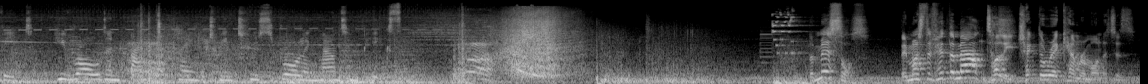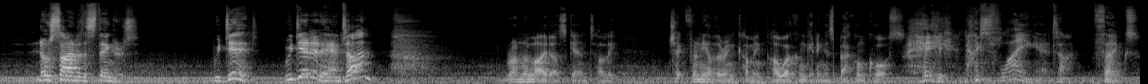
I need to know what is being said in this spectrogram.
feet. He rolled and banked the plane between two sprawling mountain peaks. The missiles. They must have hit the mountains. Tully, check the rear camera monitors. No sign of the stingers. We did it. We did it, Anton. Run a LiDAR scan, Tully. Check for any other incoming. I'll work on getting us back on course. Hey, nice flying, Anton. Thanks.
